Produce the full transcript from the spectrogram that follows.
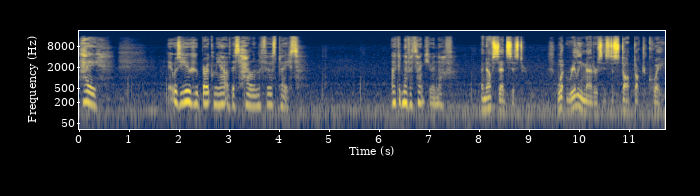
Hey, it was you who broke me out of this hell in the first place. I could never thank you enough. Enough said, sister. What really matters is to stop Dr. Quaid.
